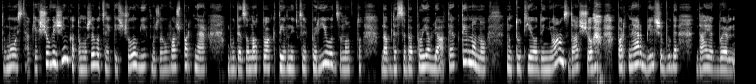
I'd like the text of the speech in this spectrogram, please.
Тому ось так. Якщо ви жінка, то можливо це якийсь чоловік, можливо, ваш партнер буде занадто активний в цей період, занадто да, буде себе проявляти активно. Ну тут є один нюанс, да, що партнер більше буде да, якби,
